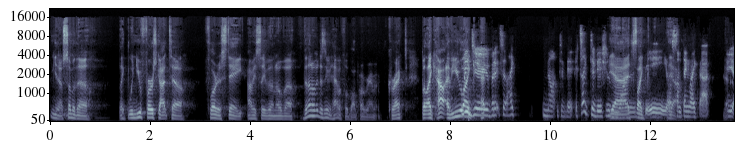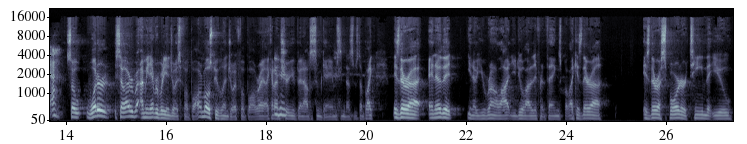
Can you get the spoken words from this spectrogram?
you know some of the like when you first got to Florida State, obviously Villanova. Villanova doesn't even have a football program, correct? But like, how have you like? We do, but it's like not division. It's like Division yeah, it's like B or yeah. something like that. Yeah. yeah. So what are so everybody? I mean, everybody enjoys football, or most people enjoy football, right? Like, and I'm mm-hmm. sure you've been out to some games and done some stuff. Like, is there a? I know that you know you run a lot, you do a lot of different things, but like, is there a? Is there a sport or team that you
